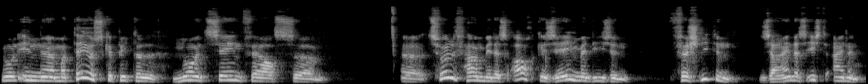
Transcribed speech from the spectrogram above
Nun, in äh, Matthäus Kapitel 19, Vers äh, 12 haben wir das auch gesehen mit diesem verschnitten sein. Das ist eine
